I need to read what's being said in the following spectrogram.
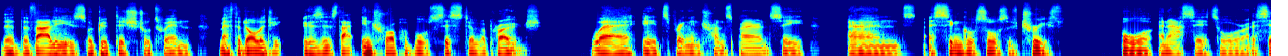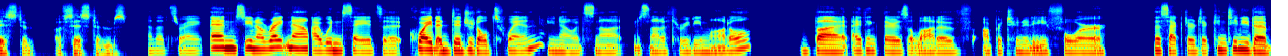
the, the values of good digital twin methodology because it's that interoperable system approach where it's bringing transparency and a single source of truth for an asset or a system of systems. That's right. And you know, right now I wouldn't say it's a quite a digital twin. You know, it's not it's not a 3D model, but I think there's a lot of opportunity for the sector to continue to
